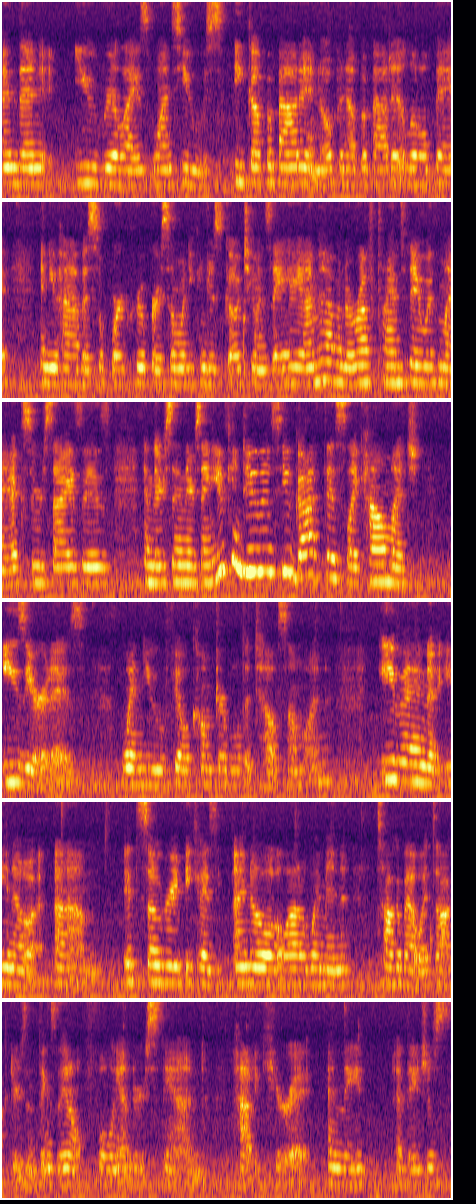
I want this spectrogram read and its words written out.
and then you realize once you speak up about it and open up about it a little bit and you have a support group or someone you can just go to and say hey i'm having a rough time today with my exercises and they're saying they're saying you can do this you got this like how much easier it is when you feel comfortable to tell someone. Even you know um, it's so great because i know a lot of women talk about with doctors and things they don't fully understand how to cure it and they and they just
